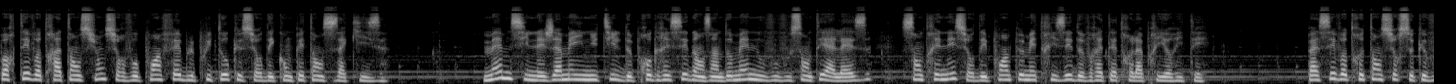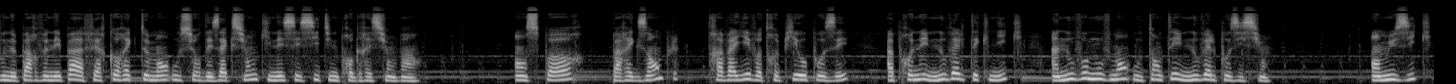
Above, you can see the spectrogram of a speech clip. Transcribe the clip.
Portez votre attention sur vos points faibles plutôt que sur des compétences acquises. Même s'il n'est jamais inutile de progresser dans un domaine où vous vous sentez à l'aise, s'entraîner sur des points peu maîtrisés devrait être la priorité. Passez votre temps sur ce que vous ne parvenez pas à faire correctement ou sur des actions qui nécessitent une progression 1. En sport, par exemple, travaillez votre pied opposé, apprenez une nouvelle technique, un nouveau mouvement ou tentez une nouvelle position. En musique,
